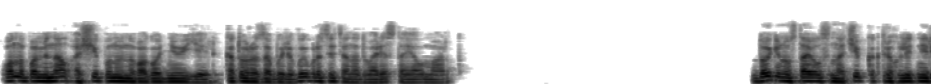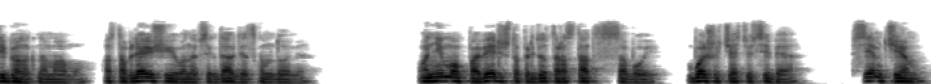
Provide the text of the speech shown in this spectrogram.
Он напоминал ощипанную новогоднюю ель, которую забыли выбросить, а на дворе стоял март. Догин уставился на чип, как трехлетний ребенок на маму, оставляющий его навсегда в детском доме. Он не мог поверить, что придется расстаться с собой, большей частью себя, всем чем,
